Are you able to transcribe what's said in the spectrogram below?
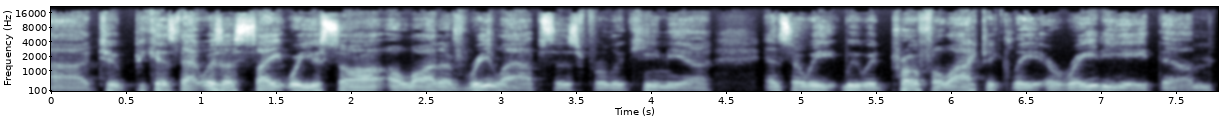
uh, to because that was a site where you saw a lot of relapses for leukemia, and so we we would prophylactically irradiate them.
